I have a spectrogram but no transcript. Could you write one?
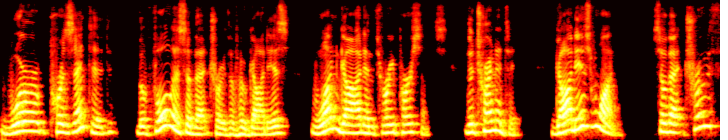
were presented the fullness of that truth of who God is one God in three persons, the Trinity. God is one. So that truth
